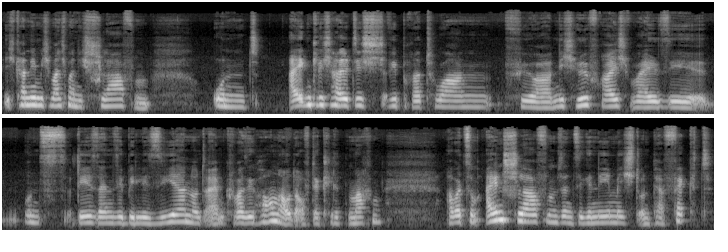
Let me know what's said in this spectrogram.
Ich kann nämlich manchmal nicht schlafen. Und eigentlich halte ich Vibratoren für nicht hilfreich, weil sie uns desensibilisieren und einem quasi Hornhaut auf der Klit machen. Aber zum Einschlafen sind sie genehmigt und perfekt.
